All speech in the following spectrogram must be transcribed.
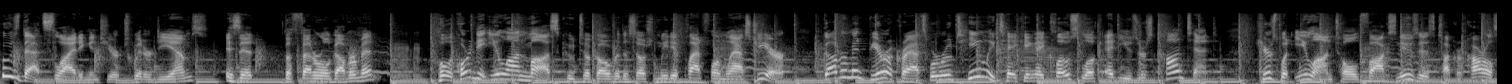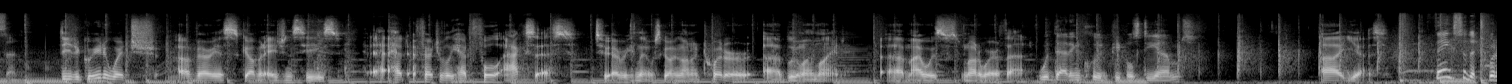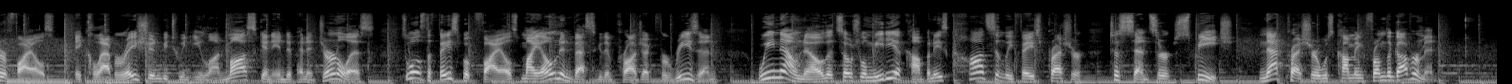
Who's that sliding into your Twitter DMs? Is it the federal government? Well, according to Elon Musk, who took over the social media platform last year, government bureaucrats were routinely taking a close look at users' content. Here's what Elon told Fox News' Tucker Carlson. The degree to which uh, various government agencies had effectively had full access to everything that was going on on Twitter uh, blew my mind. Um, I was not aware of that. Would that include people's DMs? Uh, yes. Thanks to the Twitter files, a collaboration between Elon Musk and independent journalists, as well as the Facebook files, my own investigative project for Reason, we now know that social media companies constantly face pressure to censor speech, and that pressure was coming from the government.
